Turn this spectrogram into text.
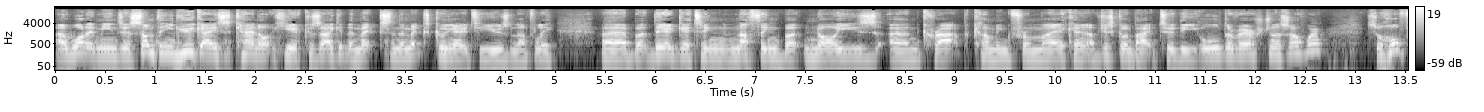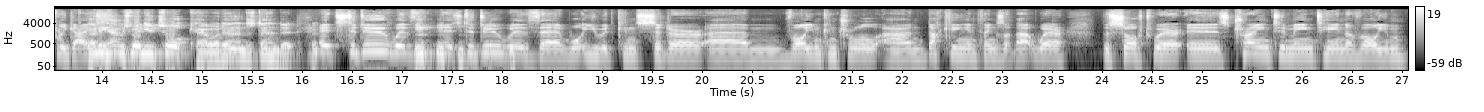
And what it means is something you guys cannot hear because I get the mix and the mix going out to you is lovely. Uh, but they're getting nothing but noise and crap coming from my account. I've just gone back to the older version of the software. So hopefully, guys. it Only happens when you talk, cow. I don't understand it. It's to do with it's to do with uh, what you would consider um, volume control and ducking and things like that, where the software is trying to maintain a volume,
